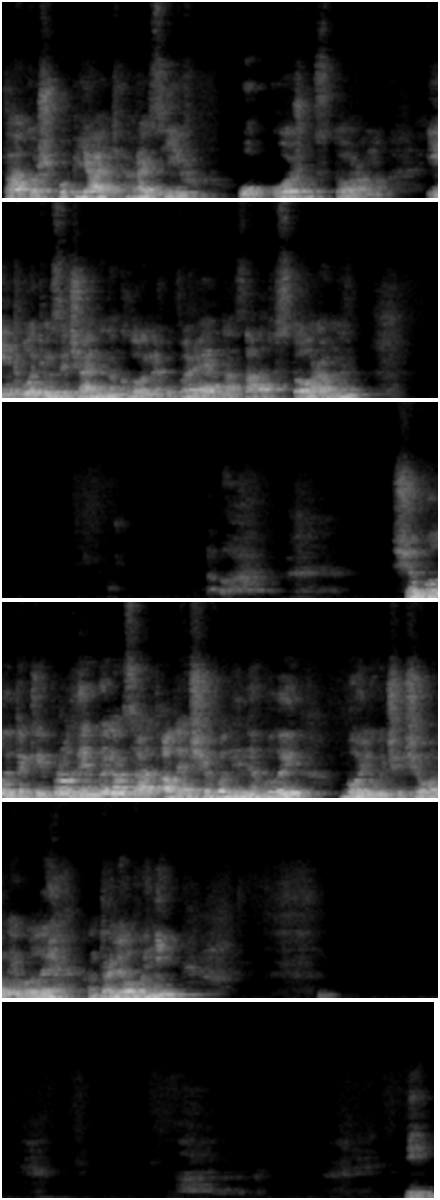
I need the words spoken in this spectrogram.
Також по 5 разів у кожну сторону. І потім звичайні наклони. Уперед, назад, в сторони. Щоб були такі прогиби назад, але щоб вони не були болючі, щоб вони були контрольовані. І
